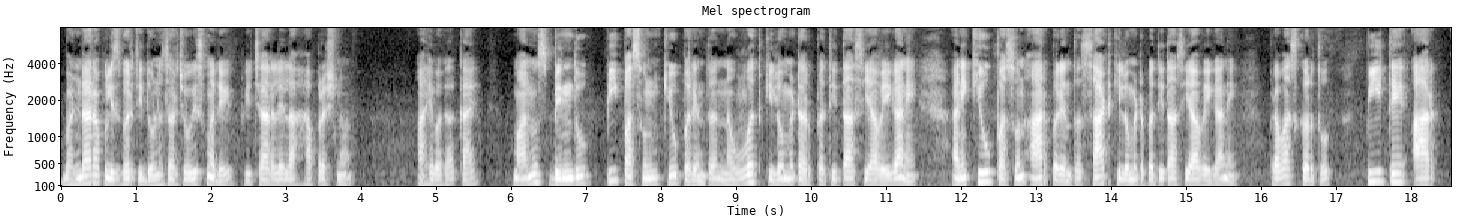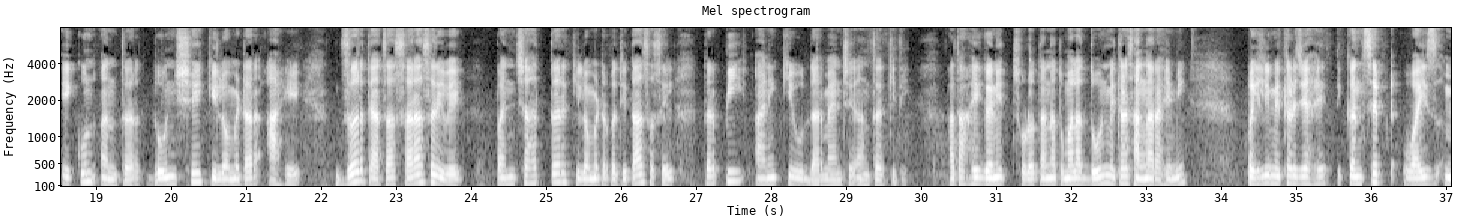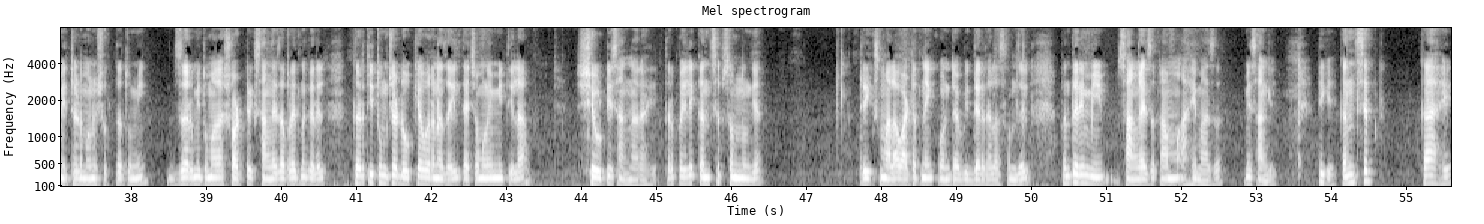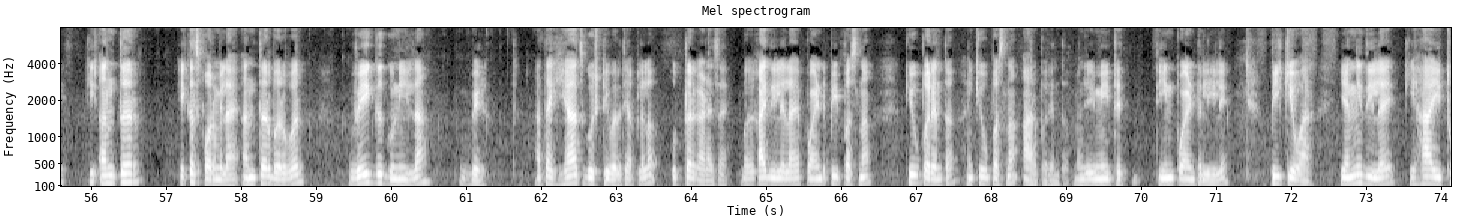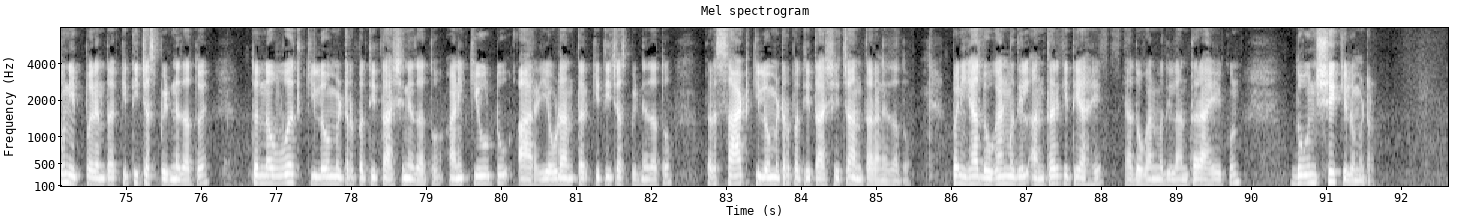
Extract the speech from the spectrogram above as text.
Bhandara police भरती दोन हजार चोवीसमध्ये विचारलेला हा प्रश्न आहे बघा काय? माणूस बिंदू पी पासून क्यूपर्यंत नव्वद किलोमीटर प्रति तास या वेगाने आणि क्यूपासून आरपर्यंत साठ किलोमीटर प्रति तास या वेगाने प्रवास करतो. पी ते आर एकूण अंतर दोनशे किलोमीटर आहे. जर त्याचा सरासरी वेग पंच्याहत्तर किलोमीटर प्रति तास असेल तर पी आणि क्यू दरम्यानचे अंतर किती? आता हे गणित सोडवताना तुम्हाला दोन मेथड सांगणार आहे मी. पहिली मेथड जी आहे ती कन्सेप्ट वाईज मेथड म्हणू शकता तुम्ही. जर मी तुम्हाला शॉर्ट ट्रिक सांगायचा प्रयत्न करेल तर ती तुमच्या डोक्यावरनं जाईल. त्याच्यामुळे मी तिला शेवटी सांगणार आहे. तर पहिले कन्सेप्ट समजून घ्या. ट्रिक्स मला वाटत नाही कोणत्या विद्यार्थ्याला समजेल पण तरी मी सांगायचं काम आहे माझं. मी सांगेल. ठीक आहे. कन्सेप्ट काय आहे? की अंतर एकच फॉर्म्युला आहे. अंतर बरोबर वेग गुणीला वेळ. आता ह्याच गोष्टीवरती आपल्याला उत्तर काढायचं आहे. बघा काय दिलेलं आहे? पॉईंट पीपासनं क्यूपर्यंत आणि क्यूपासनं आरपर्यंत म्हणजे मी इथे तीन पॉईंट लिहिले. पी क्यू आर यांनी दिलं आहे की हा इथून इथपर्यंत कितीच्या स्पीडने जातो आहे तर नव्वद किलोमीटर प्रति ताशीने जातो आणि क्यू टू आर एवढं अंतर कितीच्या स्पीडने जातो? तर साठ किलोमीटर प्रति ताशीच्या अंतराने जातो. पण ह्या दोघांमधील अंतर किती आहे? या दोघांमधील अंतर आहे एकूण दोनशे किलोमीटर.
